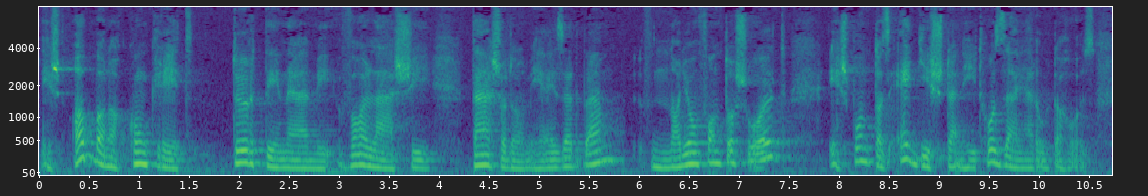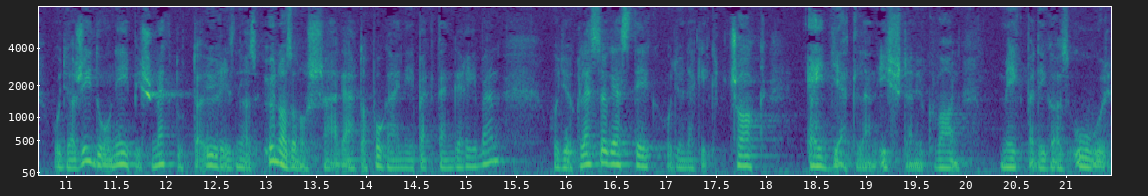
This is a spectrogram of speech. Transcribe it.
és abban a konkrét történelmi, vallási, társadalmi helyzetben nagyon fontos volt, és pont az egyisten hit hozzájárult ahhoz, hogy a zsidó nép is meg tudta őrizni az önazonosságát a pogány népek tengerében, hogy ők leszögezték, hogy ő nekik csak egyetlen Istenük van, mégpedig az Úr.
